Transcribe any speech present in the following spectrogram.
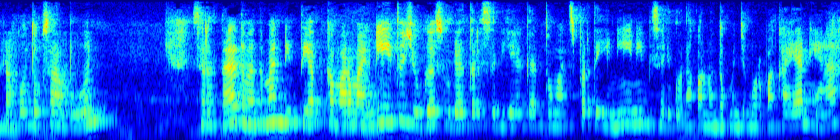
rak untuk sabun, serta teman-teman di tiap kamar mandi itu juga sudah tersedia gantungan seperti ini. Ini bisa digunakan untuk menjemur pakaian ya.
